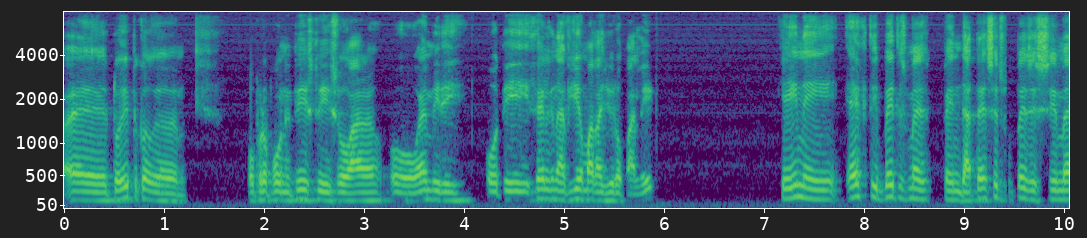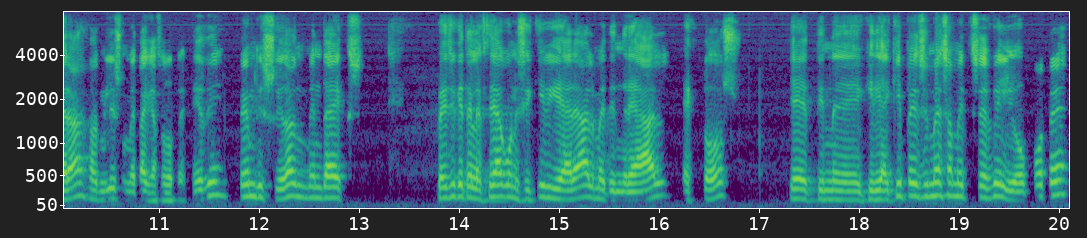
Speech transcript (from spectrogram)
Ε, το είπε ε, ο προπονητής της, ο, ο Έμιρη, ότι θέλει να βγει η ομάδα Europa League και είναι η έκτη μπέτη με 54 που παίζει σήμερα. Θα μιλήσουμε μετά για αυτό το παιχνίδι. Πέμπτη στου Ιδάν με 56. Παίζει και τελευταία αγωνιστική Villarreal με την Real εκτός και την ε, Κυριακή παίζει μέσα με τη Σεβίλη. Οπότε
